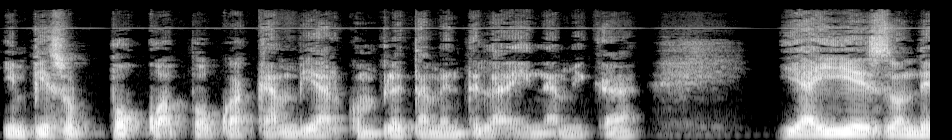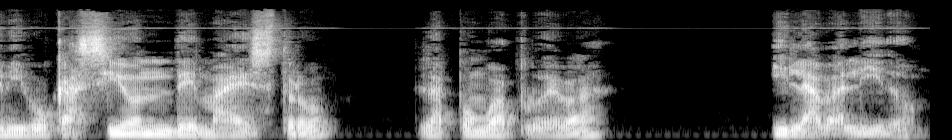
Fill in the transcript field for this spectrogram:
y empiezo poco a poco a cambiar completamente la dinámica. Y ahí es donde mi vocación de maestro la pongo a prueba y la valido,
